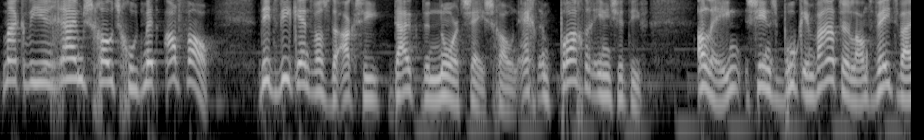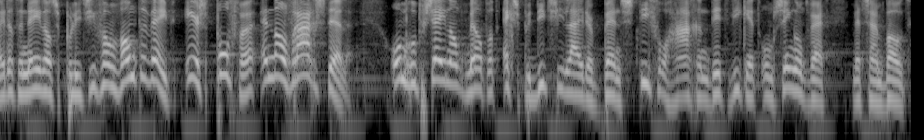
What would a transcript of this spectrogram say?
maken we hier ruimschoots goed met afval. Dit weekend was de actie Duik de Noordzee schoon. Echt een prachtig initiatief. Alleen, sinds Broek in Waterland weten wij dat de Nederlandse politie van wanten weet. Eerst poffen en dan vragen stellen. Omroep Zeeland meldt dat expeditieleider Ben Stiefelhagen dit weekend omsingeld werd met zijn boot.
